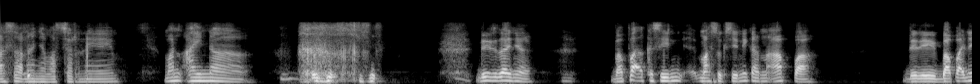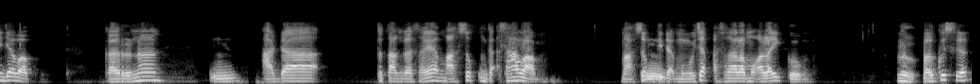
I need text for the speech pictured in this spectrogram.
asal nanya mas surname man aina. Dia ditanya bapak ke sini masuk sini karena apa? Dari bapak ini jawab karena Hmm. ada tetangga saya masuk nggak salam. Masuk Hmm. tidak mengucap assalamualaikum. Loh. Bagus kan?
